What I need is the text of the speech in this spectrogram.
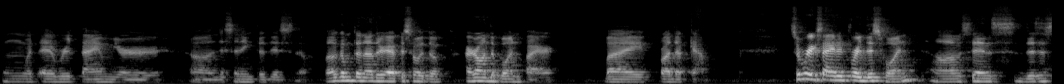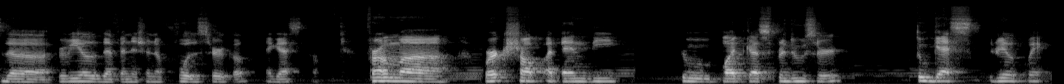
Kung whatever time you're uh, listening to this. Welcome to another episode of Around the Bonfire by Product Camp. Super excited for this one um, since this is the real definition of full circle, I guess. From uh, workshop attendee to podcast producer to guest real quick.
